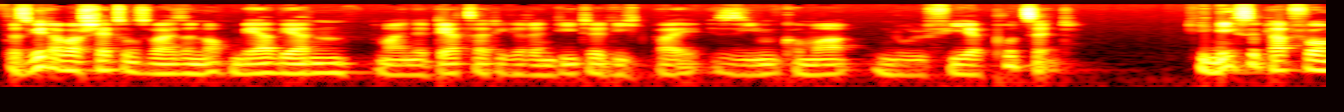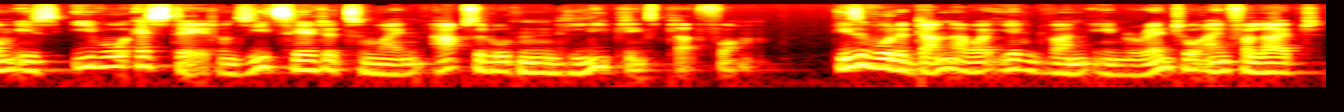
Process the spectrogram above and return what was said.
Das wird aber schätzungsweise noch mehr werden. Meine derzeitige Rendite liegt bei 7,04 Prozent. Die nächste Plattform ist Evo Estate und sie zählte zu meinen absoluten Lieblingsplattformen. Diese wurde dann aber irgendwann in Rento einverleibt.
